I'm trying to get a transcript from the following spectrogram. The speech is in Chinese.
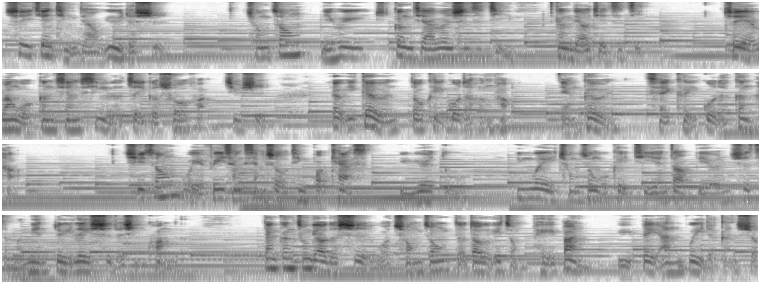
是一件挺疗愈的事。从中你会更加认识自己，更了解自己。这也让我更相信了这个说法，就是要一个人都可以过得很好，两个人才可以过得更好。其中，我也非常享受听 podcast 与阅读。因为从中我可以体验到别人是怎么面对类似的情况的，但更重要的是，我从中得到了一种陪伴与被安慰的感受。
